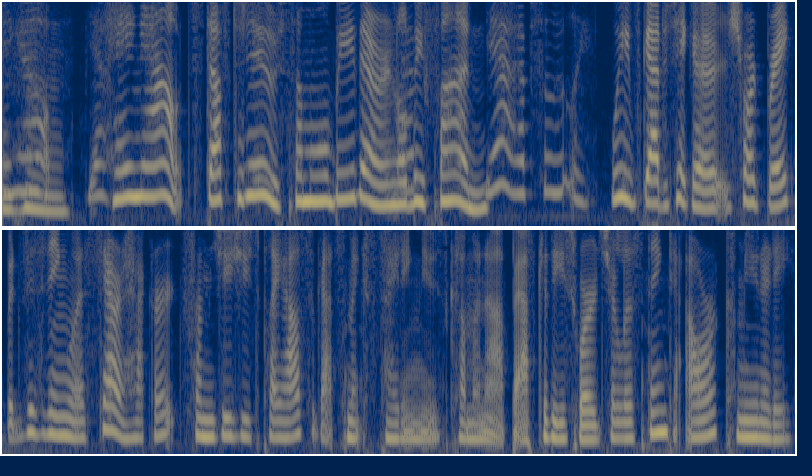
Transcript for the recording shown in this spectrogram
hang out. Mm-hmm. Yeah. Hang out, stuff to do. Someone will be there, and it'll be fun. Yeah, absolutely. We've got to take a short break, but visiting with Sarah Heckert from Gigi's Playhouse, we've got some exciting news coming up. After these words, you're listening to Our Community.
